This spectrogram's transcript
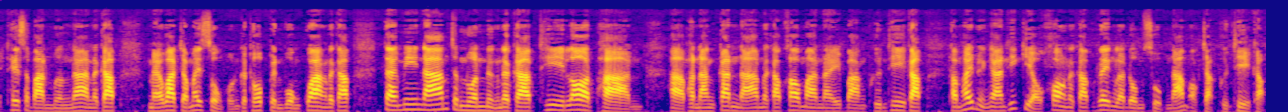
ตเทศบาลเมืองน่านนะครับ แม้ว่าจะไม่ส่งผลกระทบเป็นวงกว้างนะครับ แต่มีน้ำจำนวนหนึ่งนะครับที่ลอดผ่านอ่าพนังกั้นน้ำนะครับ เข้ามาในบางพื้นที่ครับทำให้หน่วยงานที่เกี่ยวข้องนะครับ เร่งระดมสูบน้ำออกจากพื้นที่ครับ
